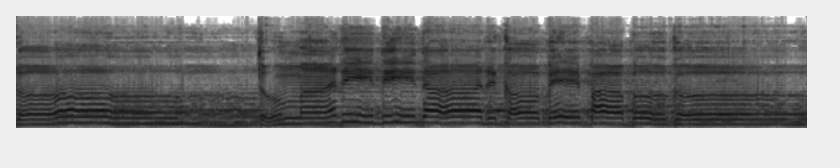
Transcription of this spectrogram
গো। তোমারি দিদার কবে পাব গো?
